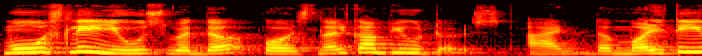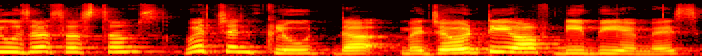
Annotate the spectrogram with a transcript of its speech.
mostly used with the personal computers and the multi-user systems which include the majority of DBMS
